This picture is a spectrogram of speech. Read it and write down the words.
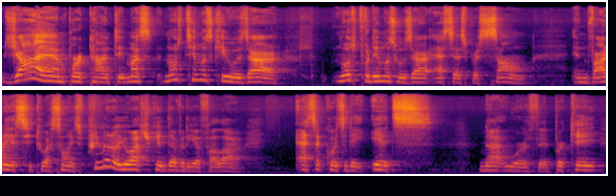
já é importante, mas nós temos que usar, nós podemos usar essa expressão em várias situações. Primeiro, eu acho que deveria falar essa coisa de it's not worth it, porque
